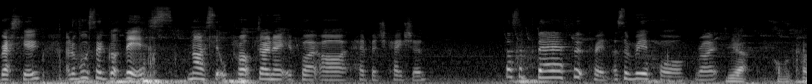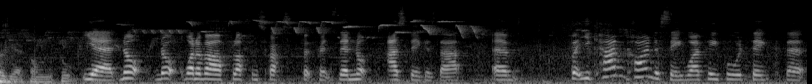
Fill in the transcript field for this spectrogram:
rescue. And I've also got this nice little prop donated by our head of education. That's a bear footprint. That's a rear paw, right? Yeah, of a Kodiak, I would have thought. Yeah, not not one of our fluff and scruff footprints. They're not as big as that. Um, but you can kind of see why people would think that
